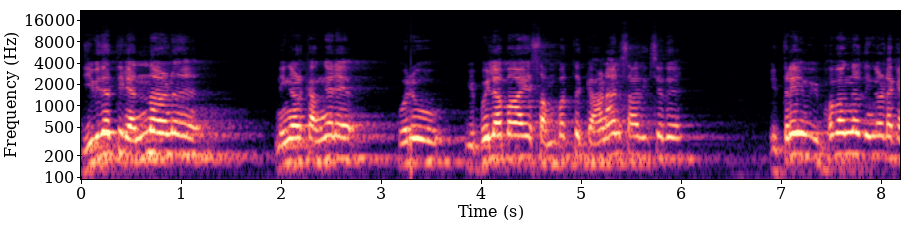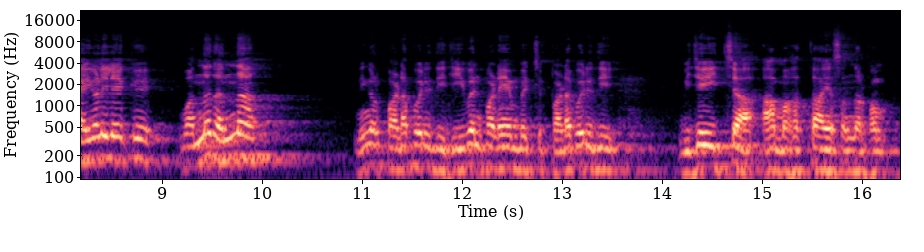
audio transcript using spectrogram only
ജീവിതത്തിൽ എന്നാണ് നിങ്ങൾക്ക് അങ്ങനെ ഒരു വിപുലമായ സമ്പത്ത് കാണാൻ സാധിച്ചത്? ഇത്രയും വിഭവങ്ങൾ നിങ്ങളുടെ കൈകളിലേക്ക് വന്നതെന്ന നിങ്ങൾ പടപൊരുതി ജീവൻ പണയം വെച്ച് പടപൊരുതി വിജയിച്ച ആ മഹത്തായ സന്ദർഭം.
